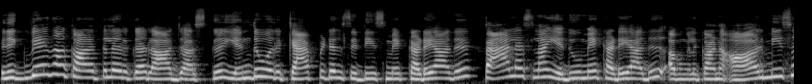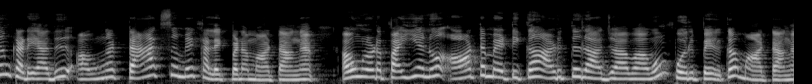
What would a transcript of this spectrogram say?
ரிக்வேதா காலத்தில் இருக்க ராஜாஸ்க்கு எந்த ஒரு கேபிட்டல் சிட்டிஸுமே கிடையாது பேலஸ்லாம் எதுவுமே கிடையாது அவங்களுக்கான ஆர்மிஸும் கிடையாது அவங்க டேக்ஸுமே கலெக்ட் பண்ண மாட்டாங்க. அவங்களோட பையனும் ஆட்டோமேட்டிக்காக அடுத்த ராஜாவாகவும் பொறுப்பேற்க மாட்டாங்க.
